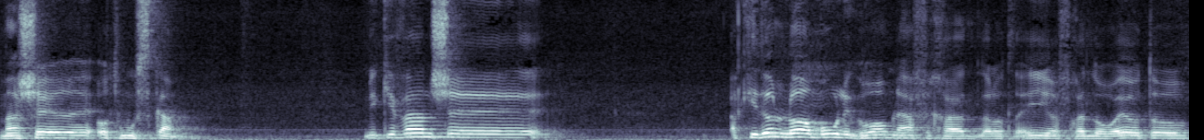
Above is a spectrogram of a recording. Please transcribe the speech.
מאשר אה, אות מוסכם. מכיוון שהכידון לא אמור לגרום לאף אחד לעלות לעיר, אף אחד לא רואה אותו.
